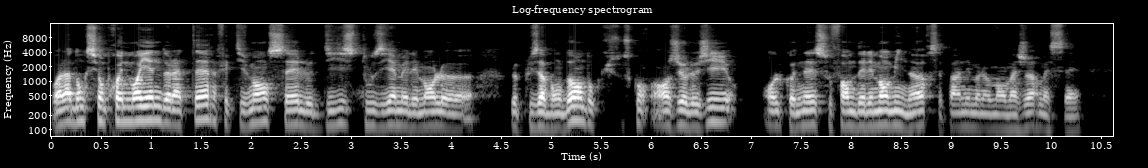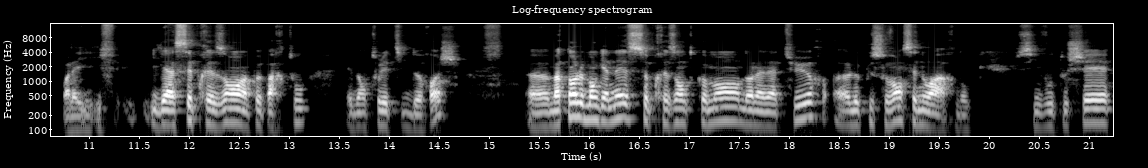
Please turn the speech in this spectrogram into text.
Voilà, donc si on prend une moyenne de la Terre, effectivement, c'est le 10, 12e élément le, plus abondant. Donc en géologie, on le connaît sous forme d'élément mineur, c'est pas un élément majeur, mais c'est voilà, il, il est assez présent un peu partout et dans tous les types de roches. Euh, maintenant, le manganèse se présente comment dans la nature? Euh, Le plus souvent, c'est noir. Donc, si vous touchez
